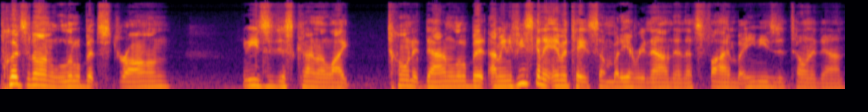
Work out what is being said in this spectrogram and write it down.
puts it on a little bit strong. He needs to just kind of like tone it down a little bit. I mean, if he's going to imitate somebody every now and then, that's fine, but he needs to tone it down.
